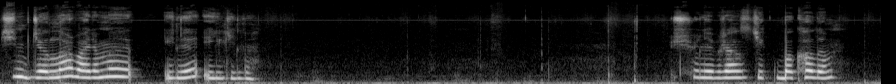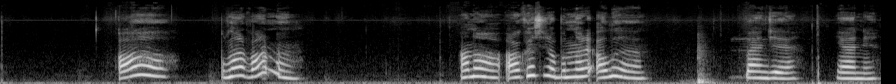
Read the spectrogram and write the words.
Şimdi Cadılar Bayramı ile ilgili. Şöyle birazcık bakalım. Aa, bunlar var mı? Ana, arkadaşlar bunları alın. Bence yani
